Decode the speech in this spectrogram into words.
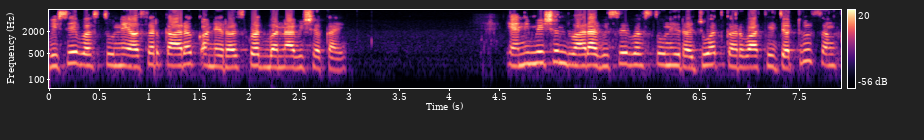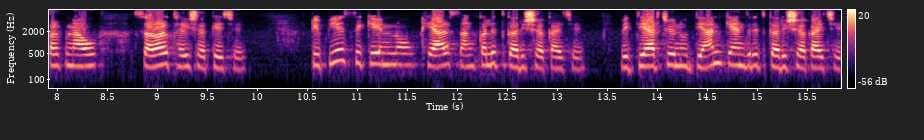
વિષય વસ્તુને અસરકારક અને રસપ્રદ બનાવી શકાય. એનિમેશન દ્વારા વિષય વસ્તુની રજૂઆત કરવાથી જટિલ સંકલ્પનાઓ સરળ થઈ શકે છે. ટીપીએસસીકેનો ખ્યાલ સંકલિત કરી શકાય છે. વિદ્યાર્થીઓનું ધ્યાન કેન્દ્રિત કરી શકાય છે.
